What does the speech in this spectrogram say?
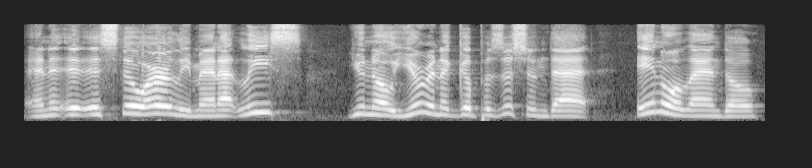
And it, it- it's still early, man. At least you know you're in a good position that in Orlando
